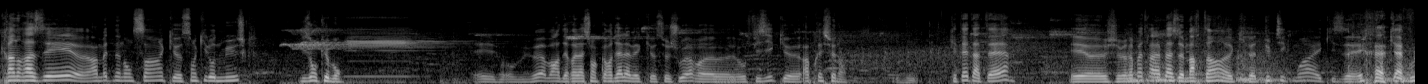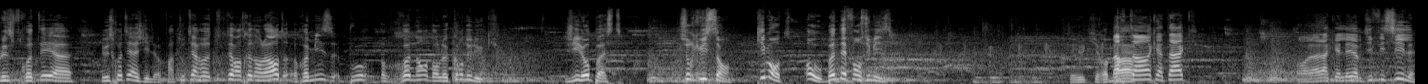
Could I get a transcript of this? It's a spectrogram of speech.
crâne rasé, euh, 1m95, euh, 100 kg de muscles, disons que bon. Et on veut avoir des relations cordiales avec ce joueur au physique impressionnant, qui était à terre. Et euh, je vais répéter à la place de Martin, euh, qui doit être plus petit que moi et qui, a voulu se frotter, euh, voulu se frotter à Gilles. Enfin, tout est, re- tout est rentré dans l'ordre. Remise pour Renan dans le camp de Luc. Gilles au poste. Sur Guissant, qui monte? Oh, bonne défense du mise. C'est lui qui repart. Martin qui attaque. Oh là là, quel layup difficile.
